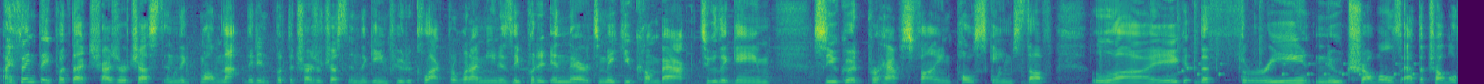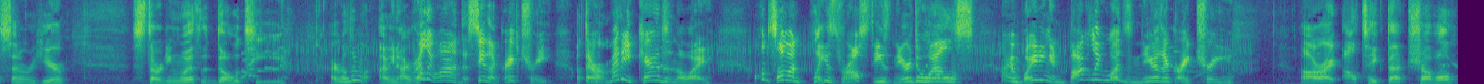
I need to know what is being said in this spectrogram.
I think they put that treasure chest in the... Well, not... They didn't put the treasure chest in the game for you to collect, but what I mean is they put it in there to make you come back to the game so you could perhaps find post-game stuff like the three new troubles at the Trouble Center here. Starting with Doty. I really want... I mean, I really wanted to see the Great Tree, but there are many cans in the way. Won't someone please roust these ne'er-do-wells? I am waiting in Boggly Woods near the Great Tree. Alright, I'll take that shovel.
